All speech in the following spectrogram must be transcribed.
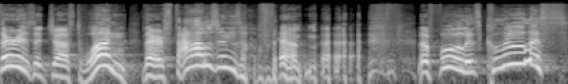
There isn't just one, there's thousands of them. the fool is clueless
